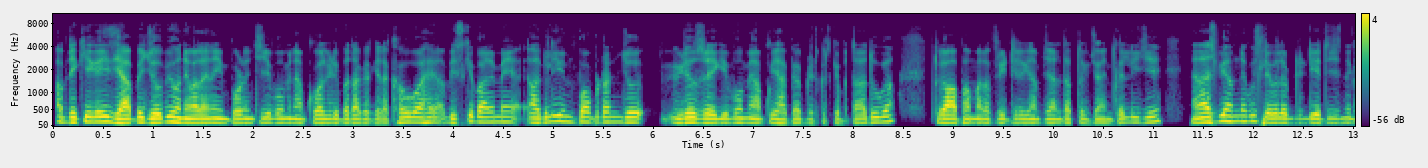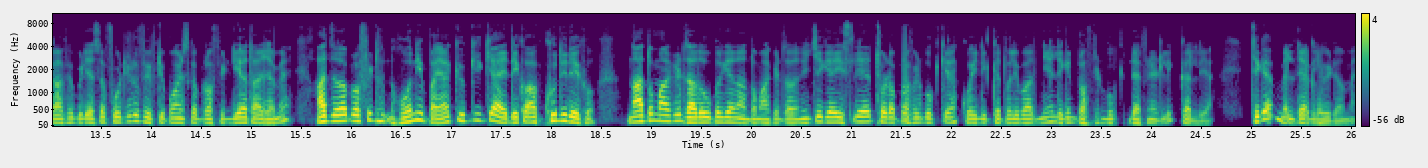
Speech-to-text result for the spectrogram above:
अब देखिएगा इस यहाँ पे जो भी होने वाला है ना इंपॉर्टेंट चीज़ वो मैंने आपको ऑलरेडी बता करके रखा हुआ है। अब इसके बारे में अगली इंपॉर्टेंट जो वीडियोस रहेगी, वो मैं आपको यहाँ पे अपडेट करके बता दूँगा। तो आप हमारा फ्री टेलीग्राम चैनल तब तक ज्वाइन कर लीजिए। एंड आज भी हमने कुछ लेवल अपडेट दिए थे, जिसने काफ़ी बढ़िया से फोर्टी टू फिफ्टी पॉइंट्स का प्रॉफिट दिया था आज हमें। आज ज़्यादा प्रॉफिट हो नहीं पाया, क्योंकि क्या है, देखो, आप खुद ही देखो। ना तो मार्केट ज़्यादा ऊपर गया, ना तो मार्केट ज़्यादा नीचे गया, इसलिए थोड़ा प्रॉफिट बुक किया, कोई दिक्कत वाली बात नहीं है, लेकिन प्रॉफिट बुक डेफिनेटली कर लिया। ठीक है, मिलते हैं अगले वीडियो में।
